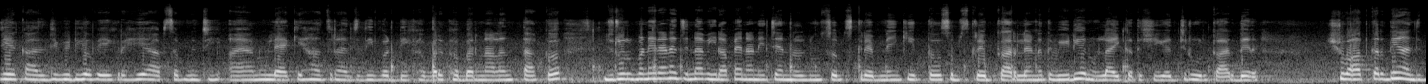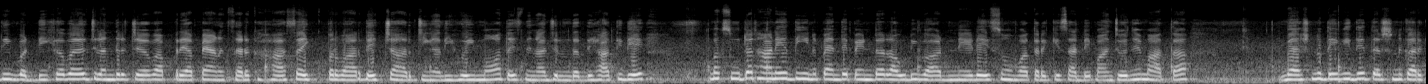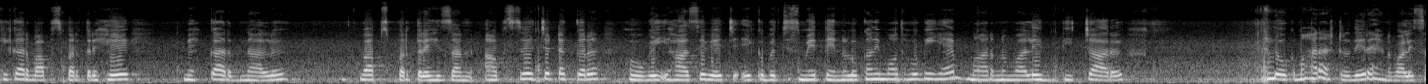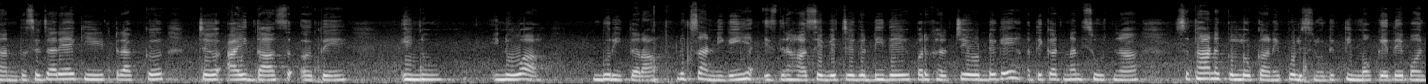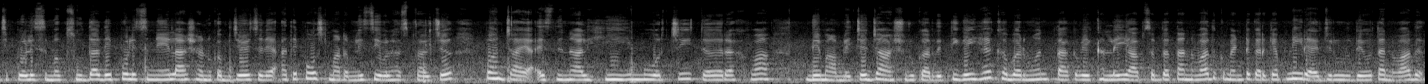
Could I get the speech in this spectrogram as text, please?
ਜੀ ਅਕਾਲ ਜੀ ਵੀਡੀਓ ਵੇਖ ਰਹੇ ਆਪ ਸਭ ਨੂੰ ਜੀ। ਆਇਆਂ ਨੂੰ ਲੈ ਕੇ ਹਾਜ਼ਰ ਅੱਜ ਦੀ ਵੱਡੀ ਖਬਰ ਖਬਰ ਨਾਲ ਅੰਤ ਤੱਕ। ਜਰੂਰ ਬਣੇ ਰਹਿਣਾ ਜਿਨ੍ਹਾਂ ਵੀਰਾਂ ਭੈਣਾਂ ਨੇ ਚੈਨਲ ਨੂੰ ਸਬਸਕ੍ਰਾਈਬ ਨਹੀਂ ਕੀਤਾ, ਉਹ ਸਬਸਕ੍ਰਾਈਬ ਕਰ ਲੈਣ ਤੇ ਵੀਡੀਓ ਨੂੰ ਲਾਈਕ ਅਤੇ ਸ਼ੇਅਰ ਜਰੂਰ ਕਰ ਦੇਣ। ਸ਼ੁਰੂਆਤ ਕਰਦੇ ਹਾਂ ਅੱਜ ਦੀ ਵੱਡੀ ਖਬਰ। ਜਲੰਧਰ 'ਚ ਵਾਪਰਿਆ ਭਿਆਨਕ ਸੜਕ ਹਾਦਸਾ। ਇੱਕ ਪਰਿਵਾਰ ਦੇ ਚਾਰ ਜੀਆਂ ਦੀ ਹੋਈ ਮੌਤ। ਇਸ ਦੇ ਨਾਲ ਜਲੰਧਰ ਦਿਹਾਤੀ ਦੇ ਮਕਸੂਦਾ ਥਾਣੇ ਅਧੀਨ ਪੈਂਦੇ ਪਿੰਡ ਰਾਊਡੀਵਾੜ ਨੇੜੇ ਸੋਮਵਾਰ ਤੜਕੇ 5:30 ਵਜੇ ਮਾਤਾ ਵੈਸ਼ਨੋ ਦੇਵੀ ਦੇ ਦਰਸ਼ਨ ਕਰਕੇ ਘਰ ਵਾਪਸ ਪਰਤ ਰਹੇ। ਮੈਂ ਘਰ ਨਾਲ ਵਾਪਸ ਪਰਤ ਰਹੇ ਸਨ। ਆਪਸ ਵਿੱਚ ਟੱਕਰ ਹੋ ਗਈ। ਹਾਦਸੇ ਵਿੱਚ ਇੱਕ ਬੱਚੇ ਸਮੇਤ ਤਿੰਨ ਲੋਕਾਂ ਦੀ ਮੌਤ ਹੋ ਗਈ ਹੈ। ਮਾਰਨ ਵਾਲੇ ਦੀ ਚਾਰ ਲੋਕ ਮਹਾਰਾਸ਼ਟਰ ਦੇ ਰਹਿਣ ਵਾਲੇ ਸਨ। ਦੱਸਿਆ ਜਾ ਰਿਹਾ ਹੈ ਕਿ ਟਰੱਕ 'ਚ ਆਈ 10 ਅਤੇ ਇਨੋ, ਇਨੋਵਾ ਬੁਰੀ ਤਰ੍ਹਾਂ ਨੁਕਸਾਨੀ ਗਈ ਹੈ। ਇਸ ਦਿਨ ਹਾਦਸੇ ਵਿੱਚ ਗੱਡੀ ਦੇ ਉੱਪਰ ਖਰਚੇ ਉੱਡ ਗਏ ਅਤੇ ਘਟਨਾ ਦੀ ਸੂਚਨਾ ਸਥਾਨਕ ਲੋਕਾਂ ਨੇ ਪੁਲਿਸ ਨੂੰ ਦਿੱਤੀ। ਮੌਕੇ ਤੇ ਪਹੁੰਚੀ ਪੁਲਿਸ ਮਕਸੂਦਾ ਦੇ ਪੁਲਿਸ ਨੇ ਲਾਸ਼ਾਂ ਨੂੰ ਕਬਜ਼ੇ ਵਿੱਚ ਲਿਆ ਅਤੇ ਪੋਸਟਮਾਰਟਮ ਲਈ ਸਿਵਲ ਹਸਪਤਾਲ 'ਚ ਪਹੁੰਚਾਇਆ। ਇਸ ਦੇ ਨਾਲ ਹੀ ਮੋਰਚੀ ਤੇ ਰਖਵਾ ਦੇ ਮਾਮਲੇ 'ਚ ਜਾਂਚ ਸ਼ੁਰੂ ਕਰ ਦਿੱਤੀ ਗਈ ਹੈ। ਖਬਰ ਨੂੰ ਅੰਤ ਤੱਕ ਵੇਖਣ ਲਈ ਆਪ ਸਭ ਦਾ ਧੰਨਵਾਦ। ਕਮੈਂਟ ਕਰਕੇ ਆਪਣੀ ਰਾਏ ਜ਼ਰੂਰ ਦਿਓ। ਧੰਨਵਾਦ।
